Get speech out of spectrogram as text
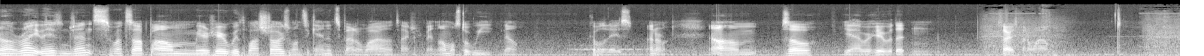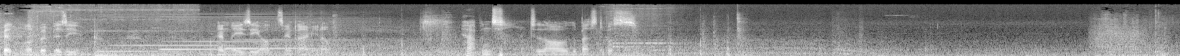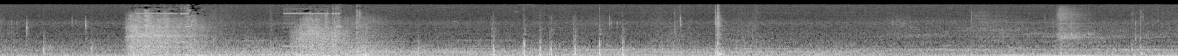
Alright, ladies and gents, what's up? Um, we're here with Watch Dogs once again. It's been a while. It's actually been almost a week. No. A couple of days. I don't know. Um, so, yeah, we're here with it, and sorry it's been a while. Been a little bit busy. And lazy all at the same time, you know. Happens to all the best of us.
